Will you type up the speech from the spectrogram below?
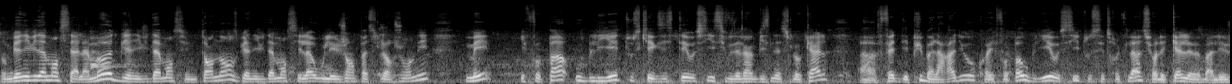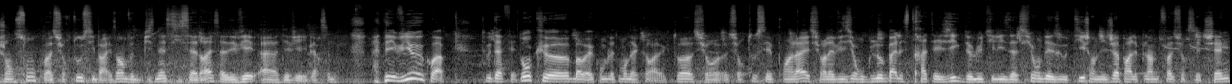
Donc bien évidemment c'est à la mode, bien évidemment c'est une tendance, bien évidemment c'est là où les gens passent leur journée, mais il faut pas oublier tout ce qui existait aussi. Si vous avez un business local, euh, faites des pubs à la radio. Quoi. Il faut pas oublier aussi tous ces trucs-là sur lesquels bah, les gens sont. Quoi. Surtout si par exemple votre business s'adresse à des vieilles, personnes, à des vieux quoi. Tout à fait. Donc, euh, bah ouais, complètement d'accord avec toi sur, tous ces points-là et sur la vision globale stratégique de l'utilisation des outils. J'en ai déjà parlé plein de fois sur cette chaîne.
